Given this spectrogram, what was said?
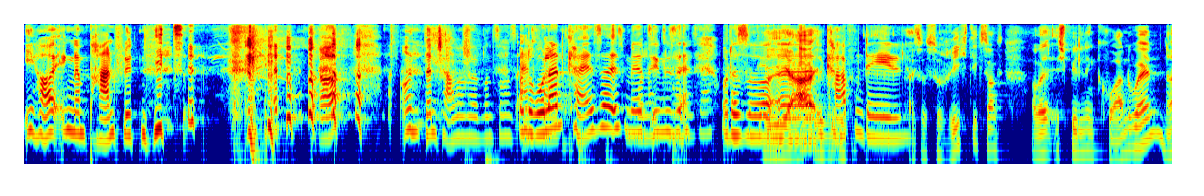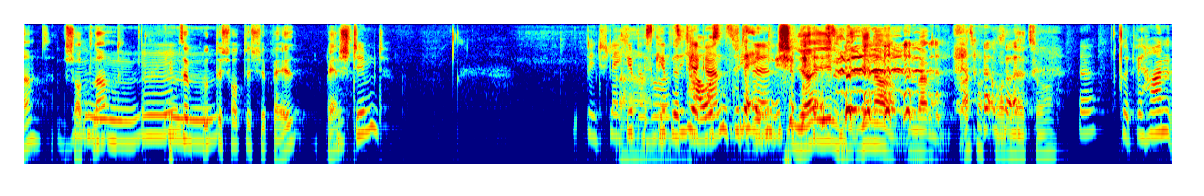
Ich hau irgendeinen Panflöten-Hit. Und dann schauen wir mal, ob uns sowas Und Roland Kaiser ist mir jetzt irgendwie so, Kaiser. oder so Ja, äh, Carpendale. also so richtig Songs. Aber es spielt in Cornwall, ne? Schottland. Mhm. Gibt es eine gute schottische Band? Stimmt. Bin schlecht. Gibt- also, es gibt sicher tausend ganz gute viele. englische Ja, Bands. eben, genau. Man, weiß man gerade nicht so. Gut, wir haben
